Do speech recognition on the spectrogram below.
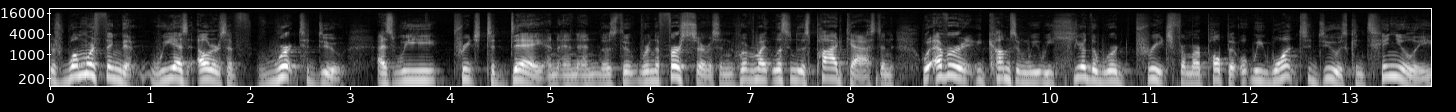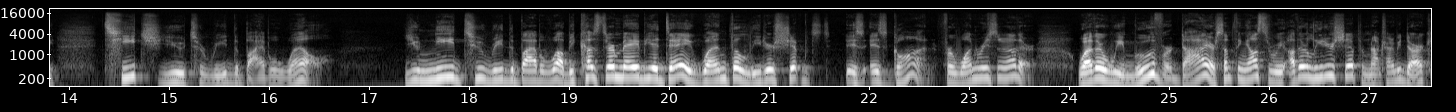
There's one more thing that we as elders have worked to do as we preach today, and, and, and those that were in the first service, and whoever might listen to this podcast, and whatever it comes and we, we hear the word preached from our pulpit, what we want to do is continually teach you to read the Bible well. You need to read the Bible well because there may be a day when the leadership is, is gone for one reason or another. Whether we move or die or something else, or other leadership, I'm not trying to be dark.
